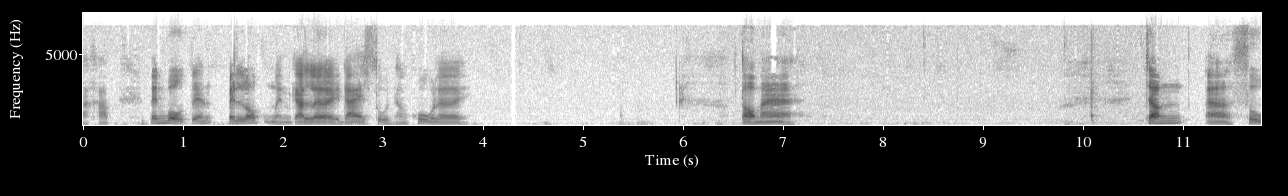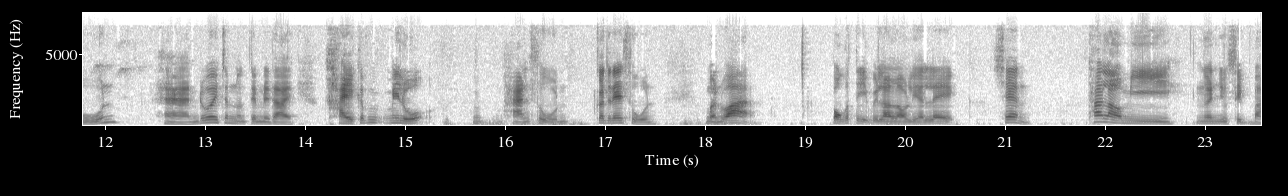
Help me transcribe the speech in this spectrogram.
นะครับ เป็นบวกเป็นเป็นลบเหมือนกันเลย ได้ 0 ทั้งคู่เลย ต่อมาจำศูนย์หารด้วยจำนวนเต็มใดๆ ใครก็ไม่รู้หาร 0 ก็จะได้ 0 เหมือนว่า ปกติเวลาเราเรียนเลข เช่น ถ้าเรามีเงินอยู่ 10 บ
